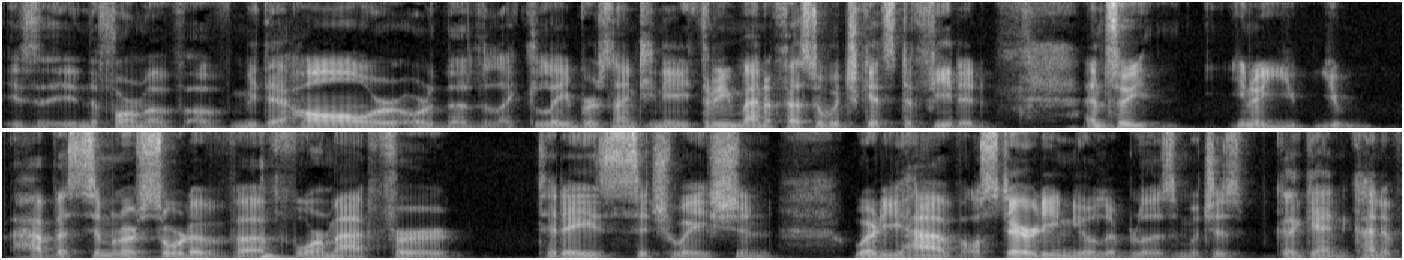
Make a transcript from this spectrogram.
is in the form of, of Mitterrand or, or the, the like Labour's 1983 manifesto, which gets defeated, and so you, you know you you have a similar sort of uh, format for today's situation where you have austerity and neoliberalism, which is again kind of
